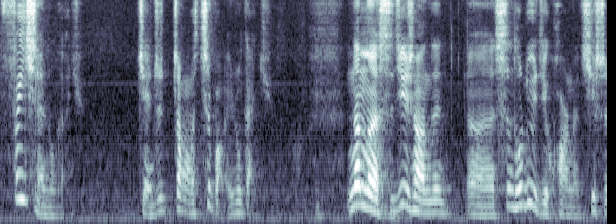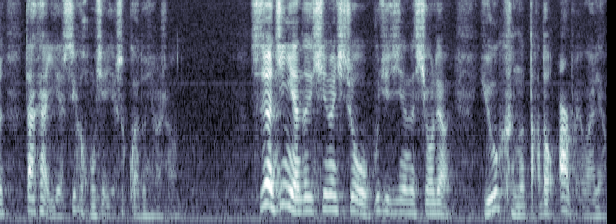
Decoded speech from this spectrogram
飞起来那种感觉，简直长了翅膀一种感觉。那么实际上呢，呃，渗透率这块呢，其实大家看也是一个红线，也是拐动向上。实际上今年这个新能源汽车，我估计今年的销量有可能达到二百万辆，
